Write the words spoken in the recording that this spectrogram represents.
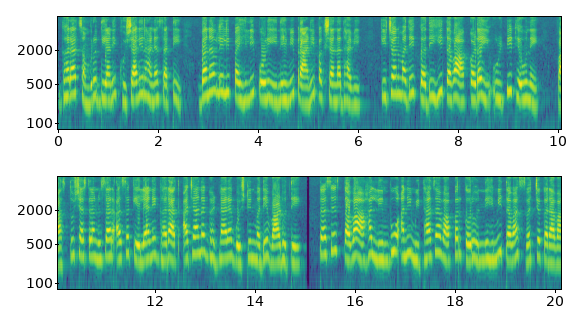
घरात समृद्धी आणि खुशाली राहण्यासाठी बनवलेली पहिली पोळी नेहमी प्राणी पक्ष्यांना धावी. किचनमध्ये कधीही तवा कढई उलटी ठेवू नये. वास्तुशास्त्रानुसार असं केल्याने घरात अचानक घडणाऱ्या गोष्टींमध्ये वाढ होते. तसेच तवा हा लिंबू आणि मिठाचा वापर करून नेहमी तवा स्वच्छ करावा.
